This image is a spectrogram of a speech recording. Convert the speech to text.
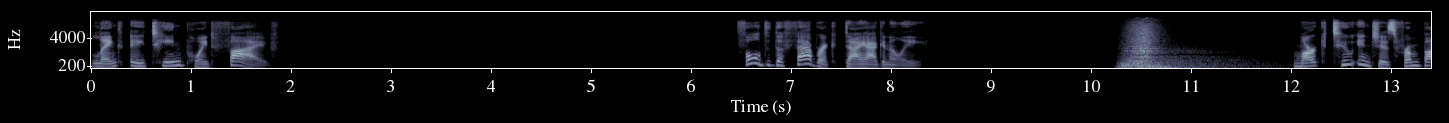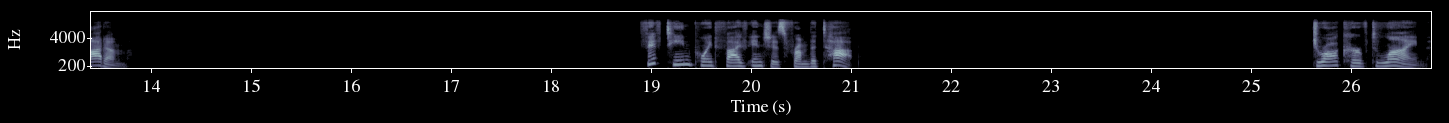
length 18.5. Fold the fabric diagonally. Mark 2 inches from bottom. Fifteen point five inches from the top. Draw curved line.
